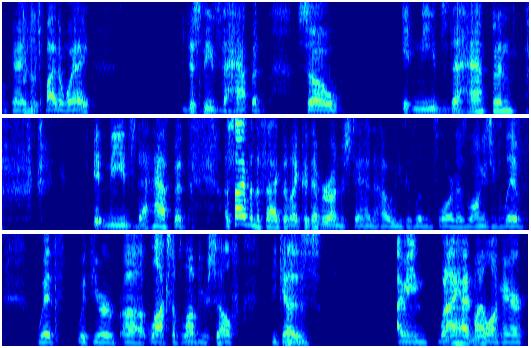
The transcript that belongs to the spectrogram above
Okay, Mhm. which by the way, this needs to happen. So it needs to happen. it needs to happen. Aside from the fact that I could never understand how you could live in Florida as long as you've lived with with your uh, locks of love yourself, because I mean, when I had my long hair,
